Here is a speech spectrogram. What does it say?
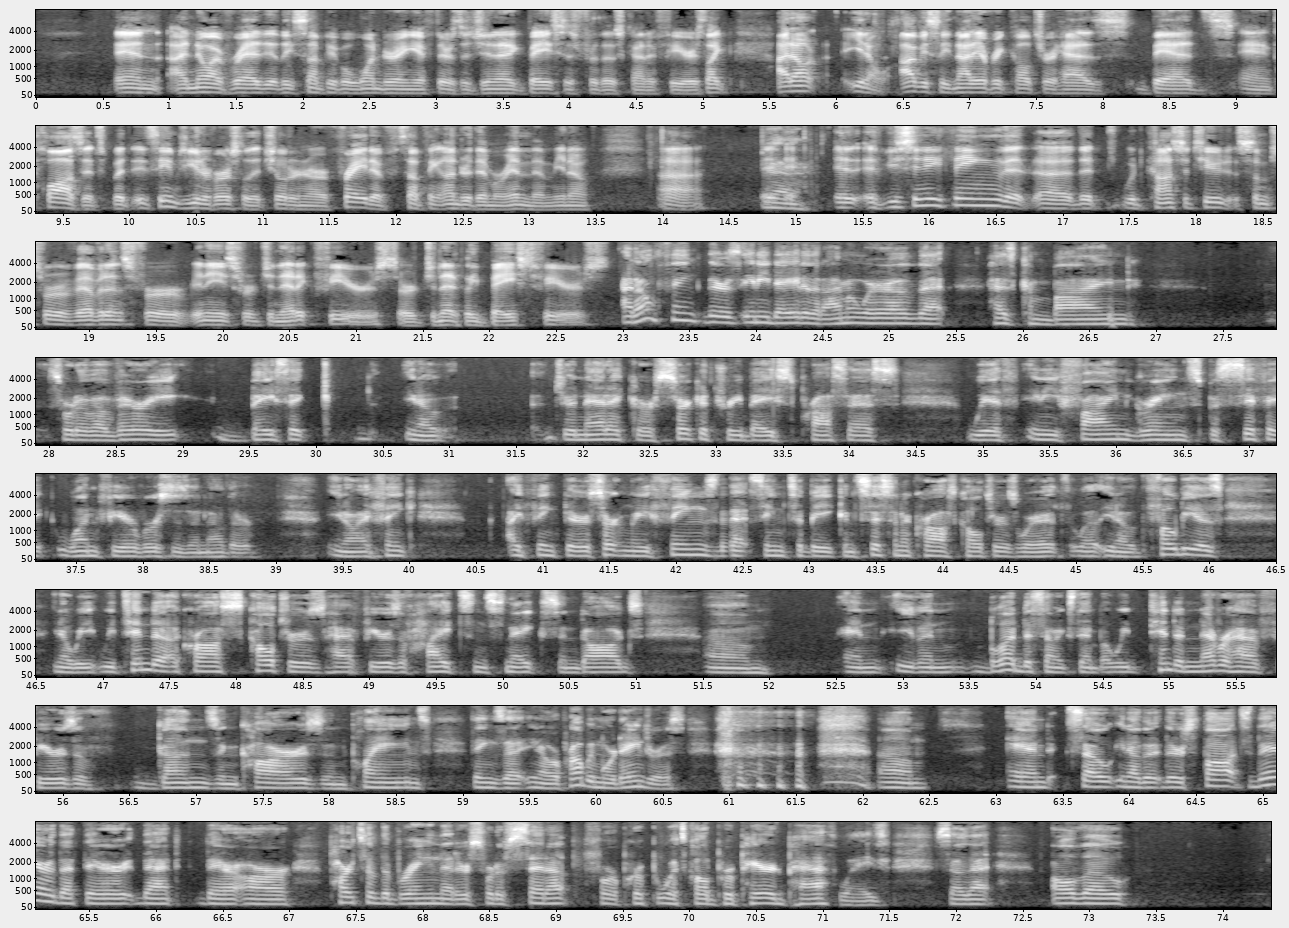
And I know I've read at least some people wondering if there's a genetic basis for those kind of fears. Like, I don't, you know, obviously not every culture has beds and closets, but it seems universal that children are afraid of something under them or in them, you know. Uh, yeah. Have you seen anything that uh, that would constitute some sort of evidence for any sort of genetic fears or genetically based fears? I don't think there's any data that I'm aware of that has combined sort of a very basic, you know, genetic or circuitry based process with any fine grained specific one fear versus another. You know, I think I think there are certainly things that seem to be consistent across cultures where it's well, you know, phobias, you know, we, we tend to across cultures have fears of heights and snakes and dogs. Um, and even blood to some extent, but we tend to never have fears of guns and cars and planes, things that you know are probably more dangerous. um, and so you know there, there's thoughts there that there that there are parts of the brain that are sort of set up for pre- what's called prepared pathways, so that although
